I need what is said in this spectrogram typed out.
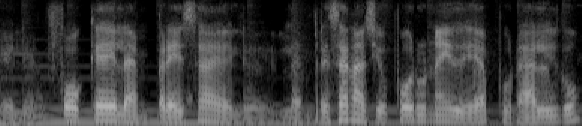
el, enfoque de la empresa, la empresa nació por una idea, por algo,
